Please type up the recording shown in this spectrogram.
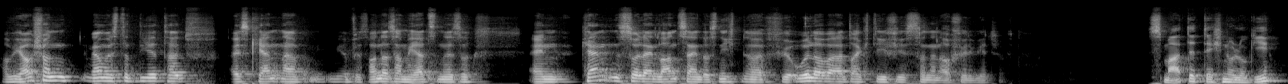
Habe ich auch schon mehrmals studiert, hat als Kärntner mir besonders am Herzen. Also ein Kärnten soll ein Land sein, das nicht nur für Urlauber attraktiv ist, sondern auch für die Wirtschaft. Smarte Technologie.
